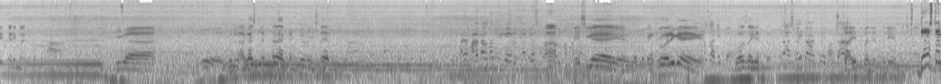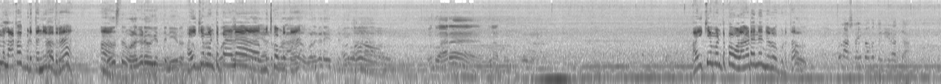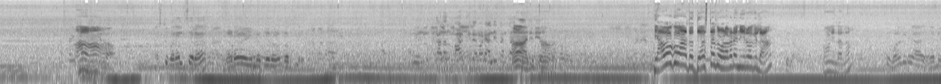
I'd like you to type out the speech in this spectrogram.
ಫೆಬ್ರವರಿ ಕಡಿಮೆ ಆಗ್ತದೆ. ಈಗ ಇದು ಆಗಸ್ಟ್ ಆಗಸ್ಟ್ಲಿಂದ ಕಂಟಿನ್ಯೂ ಇಷ್ಟ ಹಾಂ ಬೇಸಿಗೆ ಫೆಬ್ರವರಿಗೆ ಕ್ಲೋಸ್ ಆಗಿತ್ತು. ಅಷ್ಟು ಹೈಟ್ ಬಂದಿತ್ತು ನೀರು. ದೇವಸ್ಥಾನ ಲಾಕ್ ಆಗ್ಬಿಡುತ್ತೆ ನೀರಾದ್ರೆ? ದೇವಸ್ಥಾನ ಒಳಗಡೆ ಹೋಗಿತ್ತು ನೀರು. ಐಕ್ಯ ಮಂಟಪ ಎಲ್ಲ ಮುಚ್ಕೊಬಿಡುತ್ತೆ? ಒಳಗಡೆ ಇತ್ತು ನೀರು. ಒಂದು ವಾರ ಎಲ್ಲ ಐಕ್ಯ ಮಂಟಪ ಒಳಗಡೆನೆ ನೀರು ಹೋಗ್ಬಿಡುತ್ತಾ? ಫುಲ್ ಅಷ್ಟೈಟ್ ಹೋಗುತ್ತೆ ನೀರಂತ ಹಾ ಹಾ. ಅಷ್ಟು ಬರಲ್ಲ ಸರ್. ನಡು ಈ ಮಧ್ಯದೊಳಗೆ ಬರ್ತೀವಿ ಕಾಲಲ್ಲಿ ಪಾರ್ಕ್ ಇದೆ ನೋಡಿ ಅಲ್ಲಿ ತನಕ. ಹಾಂ ಅಲ್ಲಿ ಯಾವಾಗೂ ಅದು ದೇವಸ್ಥಾನದ ಒಳಗಡೆ ನೀರು ಹೋಗಿಲ್ಲ? ಹೋಗಿಲ್ಲ ಅಲ್ಲ ಒಳಗಡೆ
